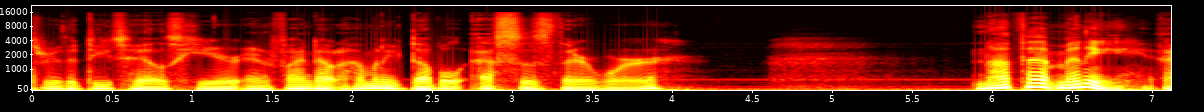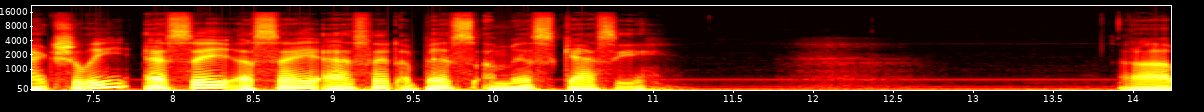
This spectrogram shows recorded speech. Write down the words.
through the details here and find out how many double S's there were. Not that many, actually. Essay, assay, asset, abyss, amiss, gassy. Uh,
